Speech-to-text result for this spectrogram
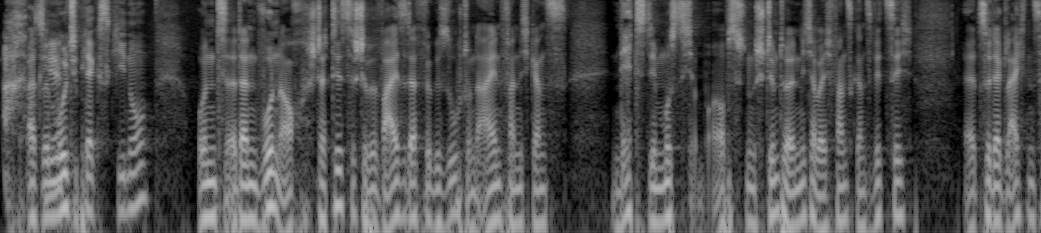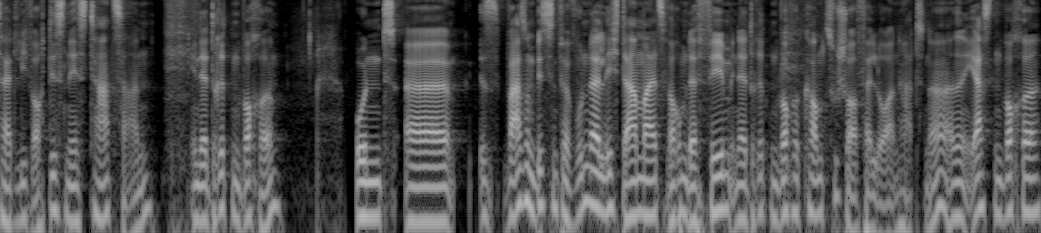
Ach, also im okay. Multiplex-Kino. Und äh, dann wurden auch statistische Beweise dafür gesucht und einen fand ich ganz nett, den musste ich, ob es schon stimmt oder nicht, aber ich fand es ganz witzig. Äh, zu der gleichen Zeit lief auch Disneys Tarzan in der dritten Woche. Und äh, es war so ein bisschen verwunderlich damals, warum der Film in der dritten Woche kaum Zuschauer verloren hat. Ne? Also in der ersten Woche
